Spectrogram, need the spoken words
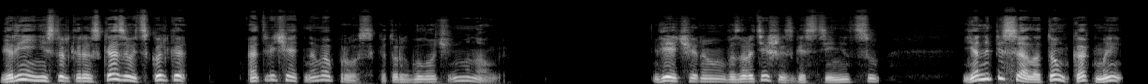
Вернее, не столько рассказывать, сколько отвечать на вопросы, которых было очень много. Вечером, возвратившись в гостиницу, я написал о том, как мы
